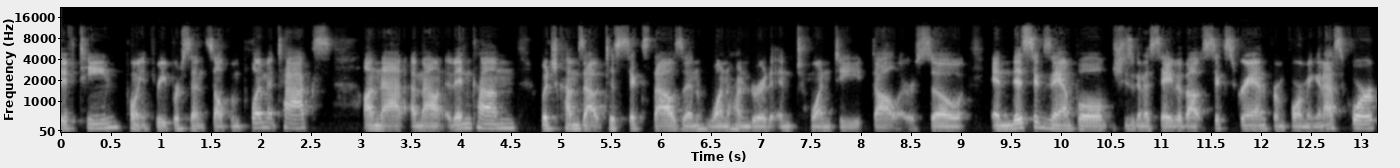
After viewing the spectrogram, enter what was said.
15.3% self employment tax on that amount of income, which comes out to $6,120. So in this example, she's going to save about six grand from forming an S Corp.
